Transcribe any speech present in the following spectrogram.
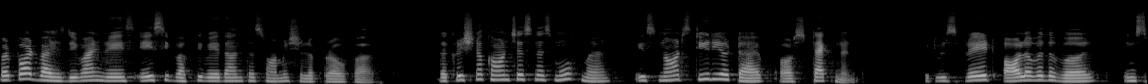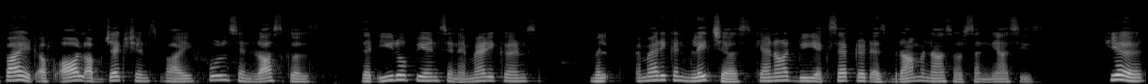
Purport by His Divine Grace A.C. Bhaktivedanta Swami Srila Prabhupada. The Krishna consciousness movement is not stereotyped or stagnant. It will spread all over the world in spite of all objections by fools and rascals that Europeans and Americans, mil- American militias cannot be accepted as brahmanas or sannyasis. Here,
